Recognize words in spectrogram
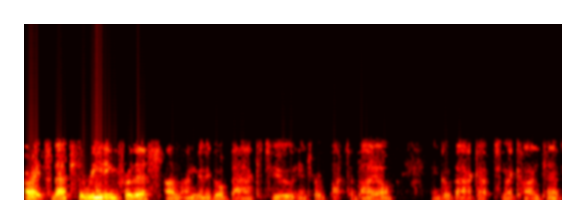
All right, so that's the reading for this. Um, I'm going to go back to Intro to Bio and go back up to my content.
